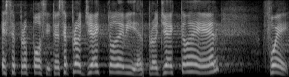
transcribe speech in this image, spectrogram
ese propósito, ese proyecto de vida. El proyecto de él fue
